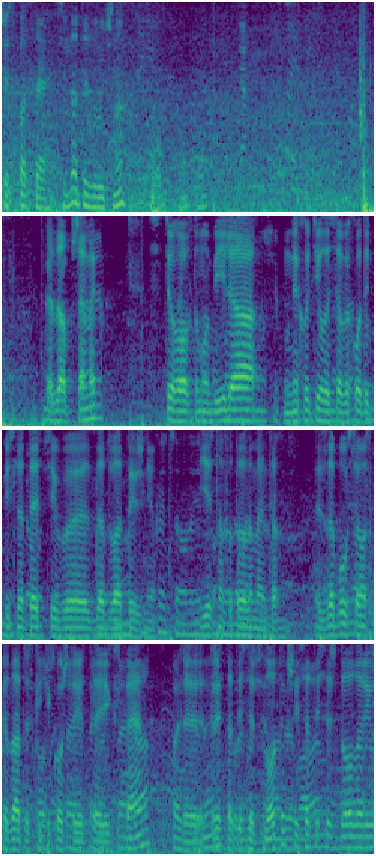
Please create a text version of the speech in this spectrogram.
чи спасе. Сідати зручно. Казав Пшемик. З цього автомобіля не хотілося виходити після тестів е, за два тижні. Є на фотоелементах. Забувся сказати, скільки коштує цей Xpeng. Це 300 тисяч злотих, 60 тисяч доларів.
